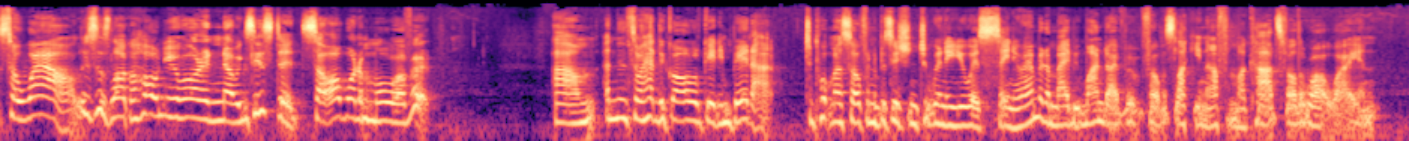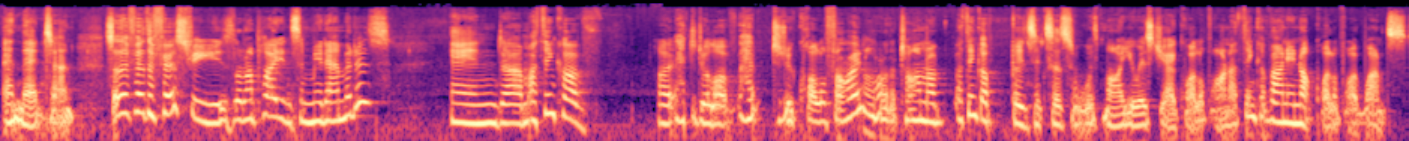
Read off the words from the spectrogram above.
so wow, this is like a whole new world I didn't know existed. So I wanted more of it. Um, and then so I had the goal of getting better to put myself in a position to win a US senior amateur maybe one day if I was lucky enough and my cards fell the right way and and that. So for the first few years, then I played in some mid amateurs, and um, I think I've I had to do a lot, of, had to do qualifying a lot of the time. I've, I think I've been successful with my USGA qualifying. I think I've only not qualified once.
